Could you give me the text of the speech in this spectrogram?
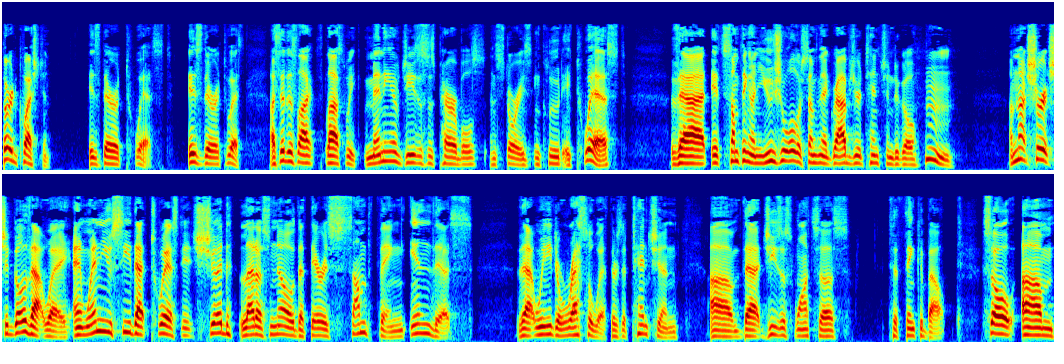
Third question Is there a twist? Is there a twist? I said this last week. Many of Jesus' parables and stories include a twist that it's something unusual or something that grabs your attention to go, hmm, I'm not sure it should go that way. And when you see that twist, it should let us know that there is something in this that we need to wrestle with. There's a tension um, that Jesus wants us to think about. So um,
